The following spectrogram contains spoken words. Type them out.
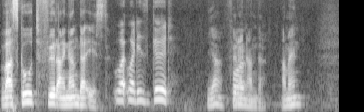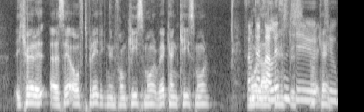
Was gut füreinander ist. What, what is good Ja, füreinander. Amen. Ich höre äh, sehr oft Predigten von Keith Moore. Wer kennt Keith Moore? Sometimes I listen to, Okay. to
